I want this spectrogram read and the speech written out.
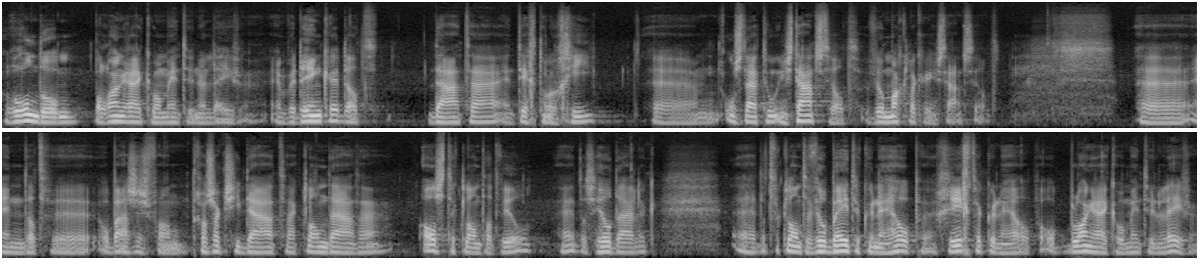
rondom belangrijke momenten in hun leven. En we denken dat data en technologie ehm, ons daartoe in staat stelt, veel makkelijker in staat stelt. Eh, en dat we op basis van transactiedata, klantdata, als de klant dat wil, hè, dat is heel duidelijk, dat we klanten veel beter kunnen helpen, gerichter kunnen helpen op belangrijke momenten in hun leven.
